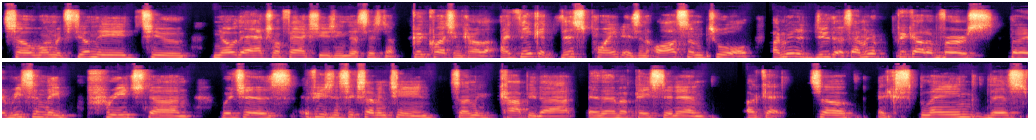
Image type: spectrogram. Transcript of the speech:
So one would still need to know the actual facts using this system. Good question, Carla. I think at this point is an awesome tool. I'm going to do this. I'm going to pick out a verse that I recently preached on, which is Ephesians 6 17. So let me copy that and then I'm to paste it in. Okay. So explain this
